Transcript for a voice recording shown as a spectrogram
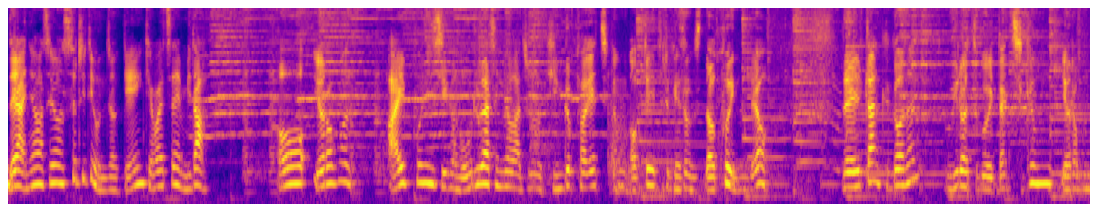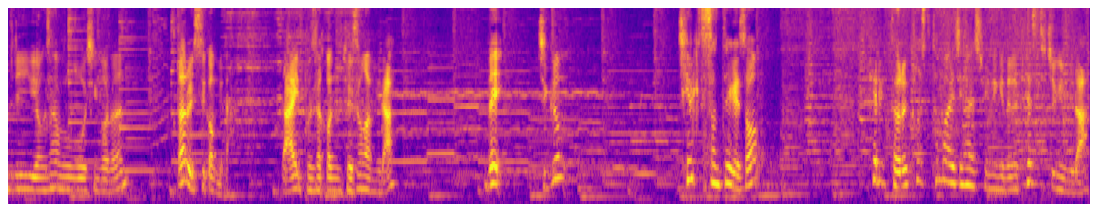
네, 안녕하세요. 3D 운전 게임 개발자입니다. 어, 여러분, 아이폰이 지금 오류가 생겨가지고 긴급하게 지금 업데이트를 계속 넣고 있는데요. 네, 일단 그거는 미뤄두고 일단 지금 여러분들이 영상 보고 오신 거는 따로 있을 겁니다. 네, 아이폰 사건 죄송합니다. 네, 지금 캐릭터 선택에서 캐릭터를 커스터마이징 할 수 있는 기능을 테스트 중입니다.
